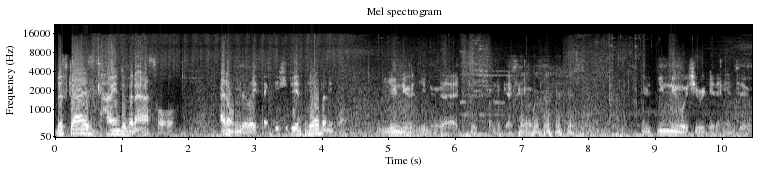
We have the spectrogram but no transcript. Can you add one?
this guy's kind of an asshole. I don't really think you should be in the guild anymore. You knew, you knew that just from the get-go. you, you knew what you were getting into.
